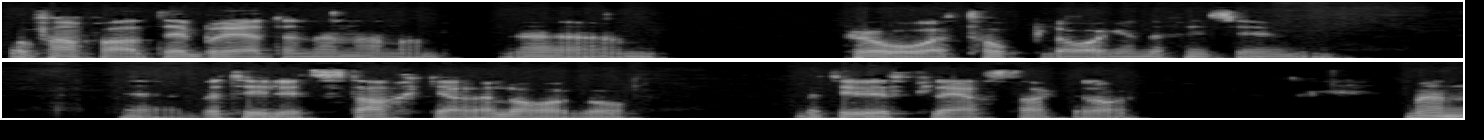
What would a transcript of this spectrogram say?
Och framförallt är bredden en annan. Eh, på topplagen, det finns ju eh, betydligt starkare lag och betydligt fler starka lag. Men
